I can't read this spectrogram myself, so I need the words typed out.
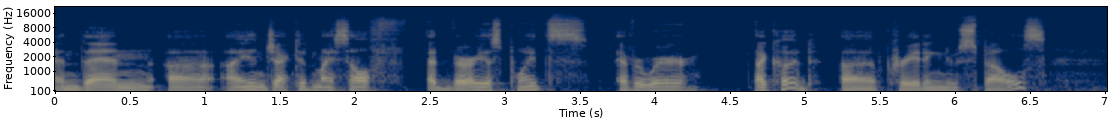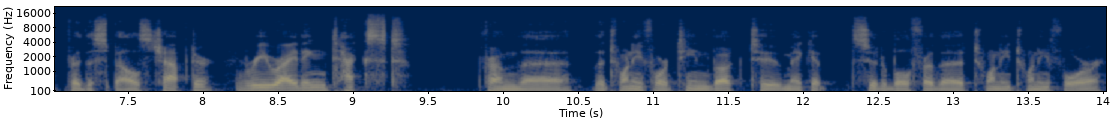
And then uh, I injected myself at various points everywhere I could, uh, creating new spells for the spells chapter, rewriting text from the, the 2014 book to make it suitable for the 2024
